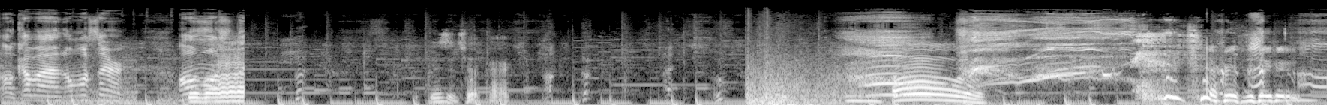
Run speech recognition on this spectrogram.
Oh, come on, almost there. Almost. on! Here's a jetpack. Oh! It, dude. Oh.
